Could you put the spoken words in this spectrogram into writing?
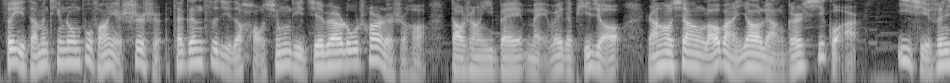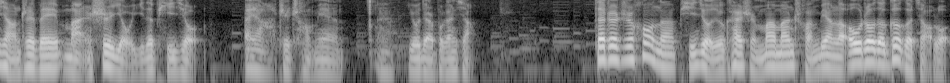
所以咱们听众不妨也试试，在跟自己的好兄弟街边撸串的时候，倒上一杯美味的啤酒，然后向老板要两根吸管，一起分享这杯满是友谊的啤酒。哎呀，这场面。哎，有点不敢想。在这之后呢，啤酒就开始慢慢传遍了欧洲的各个角落。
